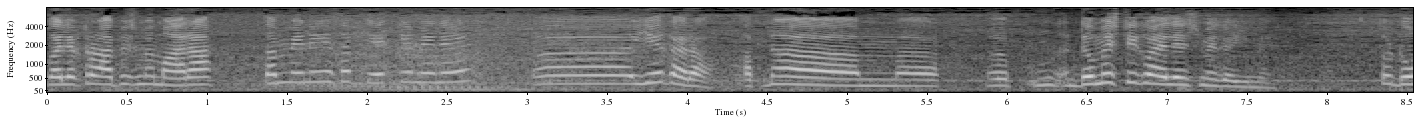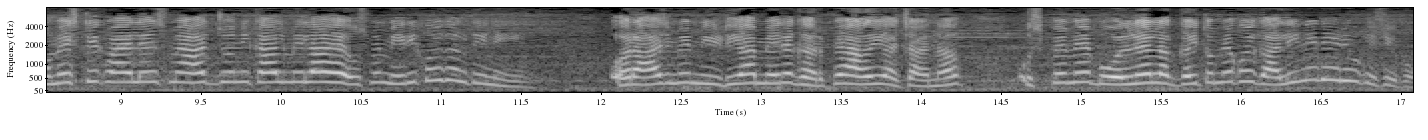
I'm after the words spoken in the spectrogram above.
कलेक्टर ऑफ़िस में मारा। तब मैंने ये सब देख के मैंने ये करा, अपना डोमेस्टिक वायलेंस में गई मैं। तो डोमेस्टिक वायलेंस में आज जो निकाल मिला है, उसमें मेरी कोई गलती नहीं है। और आज मैं मीडिया मेरे घर पे आ गई अचानक, उस पर मैं बोलने लग गई तो मैं कोई गाली नहीं दे रही हूँ किसी को।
